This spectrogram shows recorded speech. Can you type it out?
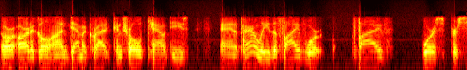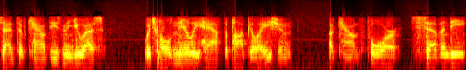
or article on Democrat-controlled counties, and apparently the five wor- five worst percent of counties in the U.S., which hold nearly half the population, account for 73%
